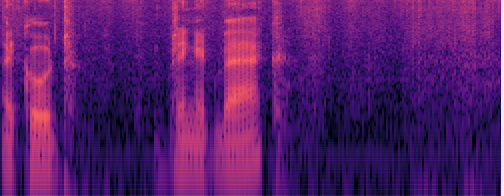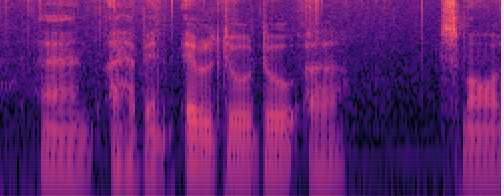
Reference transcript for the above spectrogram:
I could bring it back and I have been able to do a small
